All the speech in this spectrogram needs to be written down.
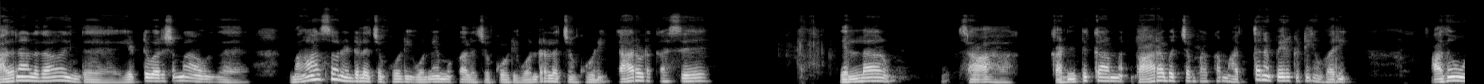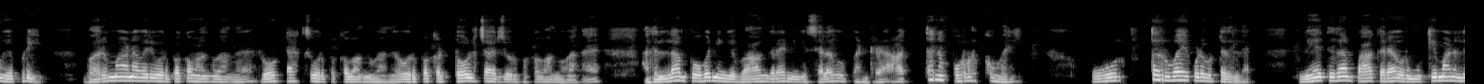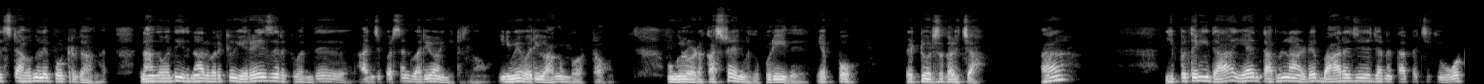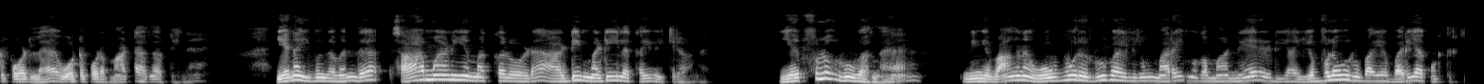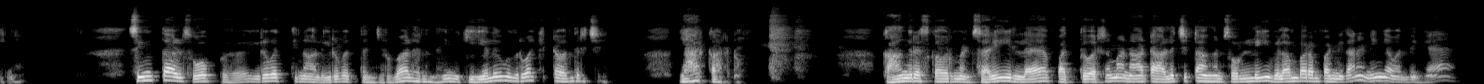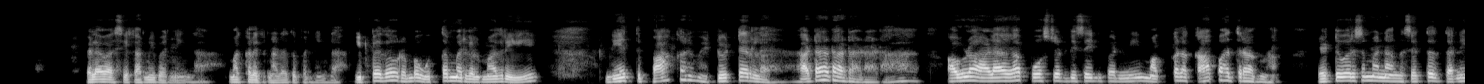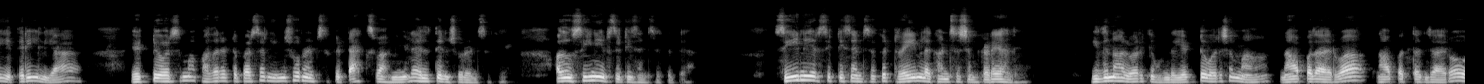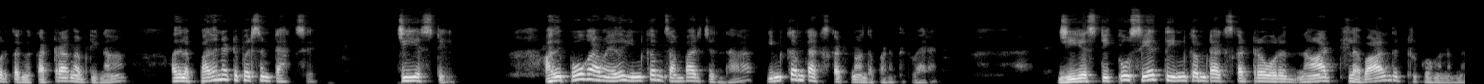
அதனால தான் இந்த எட்டு வருஷமாக அவங்க மாதம் ரெண்டு லட்சம் கோடி ஒன்றே முக்கால் லட்சம் கோடி ஒன்றரை லட்சம் கோடி யாரோட காசு? எல்லாம் சா கண்டுக்காம பாரபட்சம் பார்க்காம அத்தனை பேருக்கிட்டையும் வரி. அதுவும் எப்படி? வருமான வரி ஒரு பக்கம் வாங்குவாங்க ரோட் டேக்ஸ் ஒரு பக்கம் வாங்குவாங்க ஒரு பக்கம் டோல் சார்ஜ் ஒரு பக்கம் வாங்குவாங்க. அதெல்லாம் போக நீங்கள் வாங்குற நீங்கள் செலவு பண்ணுற அத்தனை பொருளுக்கும் வரி. ஒருத்தர் ரூபாய் கூட விட்டதில்லை. நேற்று தான் பார்க்குற ஒரு முக்கியமான லிஸ்ட் அவங்களே போட்டிருக்காங்க. நாங்கள் வந்து இது நாள் வரைக்கும் எரேசருக்கு வந்து அஞ்சு பர்சன்ட் வரி வாங்கிட்டு இருந்தோம். இனிமேல் வரி வாங்க மாட்டோம். உங்களோட கஷ்டம் எங்களுக்கு புரியுது. எப்போ? எட்டு வருஷம் கழிச்சா? ஆ? இப்போ தெரியுதா? ஏன் தமிழ்நாடு பாரதிய ஜனதா கட்சிக்கு ஓட்டு போடல? ஓட்டு போட மாட்டாங்க அப்படின்னு? ஏன்னா இவங்க வந்து சாமானிய மக்களோட அடிமடியில் கை வைக்கிறாங்க. எவ்வளோ ரூபாங்க? நீங்கள் வாங்கின ஒவ்வொரு ரூபாயிலையும் மறைமுகமாக நேரடியாக எவ்வளவு ரூபாயை வரியாக கொடுத்துருக்கீங்க? சிந்தால் சோப்பு இருபத்தி நாலு இருபத்தஞ்சு ரூபாயில இருந்து இன்னைக்கு எழுபது ரூபாய் கிட்ட வந்துருச்சு. யார் காரணம்? காங்கிரஸ் கவர்மெண்ட் சரியில்லை பத்து வருஷமாக நாட்டை அழிச்சிட்டாங்கன்னு சொல்லி விளம்பரம் பண்ணி தானே நீங்கள் வந்தீங்க? விலைவாசியை கம்மி பண்ணீங்களா? மக்களுக்கு நல்லது பண்ணீங்களா? இப்போ ஏதோ ரொம்ப உத்தமர்கள் மாதிரி நேற்று பார்க்கணுமே ட்விட்டரில் அடாடாடாடாடா. அவ்வளோ அழகாக போஸ்டர் டிசைன் பண்ணி மக்களை காப்பாற்றுறாங்களாம் எட்டு வருஷமாக நாங்கள் செத்தது தண்ணி தெரியலையா? எட்டு வருஷமாக பதினெட்டு பர்சன்ட் இன்சூரன்ஸுக்கு டேக்ஸ் வாங்கினீங்களா? ஹெல்த் இன்சூரன்ஸுக்கு அதுவும் சீனியர் சிட்டிசன்ஸுக்கிட்ட சீனியர் சிட்டிசன்ஸுக்கு ட்ரெயினில் கன்செஷன் கிடையாது. இது நாள் வரைக்கும் இந்த எட்டு வருஷமாக நாற்பதாயிரம் ரூபா ஒருத்தங்க கட்டுறாங்க அப்படின்னா அதில் பதினெட்டு பர்சன்ட் டேக்ஸு ஜிஎஸ்டி அது போக அவன் ஏதோ இன்கம் சம்பாரிச்சிருந்தா இன்கம் டேக்ஸ் கட்டணும் அந்த பணத்துக்கு வேற. ஜிஎஸ்டிக்கும் சேர்த்து இன்கம் டேக்ஸ் கட்டுற ஒரு நாட்டில் வாழ்ந்துட்டு இருக்கோங்க நம்ம.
